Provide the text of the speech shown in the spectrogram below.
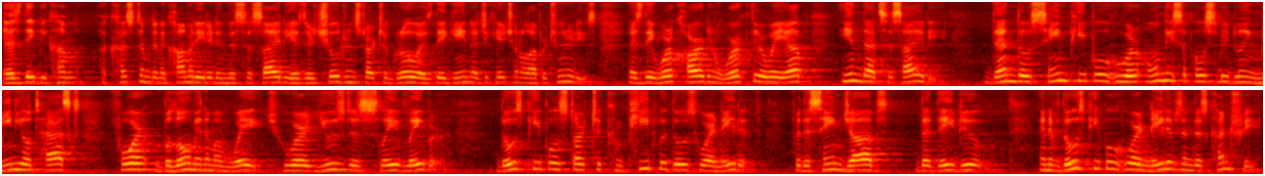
as they become accustomed and accommodated in this society, as their children start to grow, as they gain educational opportunities, as they work hard and work their way up in that society, then those same people who are only supposed to be doing menial tasks for below minimum wage, who are used as slave labor, those people start to compete with those who are native for the same jobs that they do. And if those people who are natives in this country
